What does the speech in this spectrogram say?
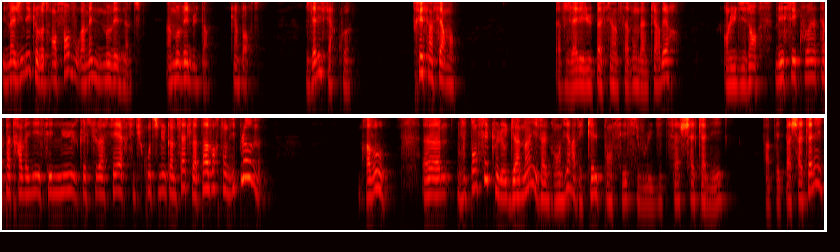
imaginez que votre enfant vous ramène une mauvaise note, un mauvais bulletin, qu'importe. Vous allez faire quoi? Très sincèrement. Bah, vous allez lui passer un savon d'un quart d'heure en lui disant Mais c'est quoi? T'as pas travaillé, c'est nul, qu'est-ce que tu vas faire? Si tu continues comme ça, tu vas pas avoir ton diplôme. Bravo. Euh, vous pensez que le gamin, il va grandir avec quelle pensée si vous lui dites ça chaque année? Enfin, peut-être pas chaque année,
